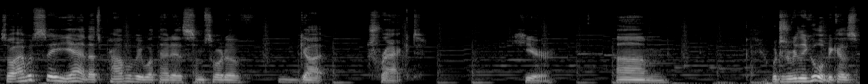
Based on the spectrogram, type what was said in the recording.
So I would say, yeah, that's probably what that is. Some sort of gut tract here. Um, which is really cool because,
